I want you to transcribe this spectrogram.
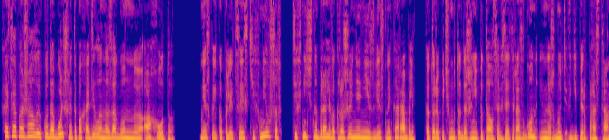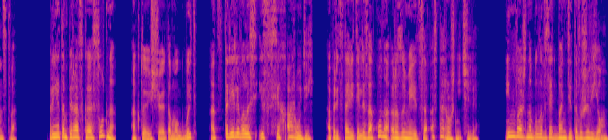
Хотя, пожалуй, куда больше это походило на загонную охоту. Несколько полицейских милсов технично брали в окружение неизвестный корабль, который почему-то даже не пытался взять разгон и нырнуть в гиперпространство. При этом пиратское судно, а кто еще это мог быть, отстреливалось из всех орудий, а представители закона, разумеется, осторожничали. Им важно было взять бандитов живьем.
